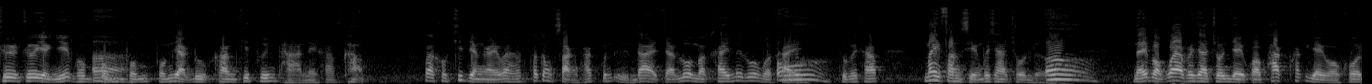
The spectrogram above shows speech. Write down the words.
คือคืออย่างนี้ผมผมเออผมผมอยากดูความคิดพื้นฐานเนะครับครับ ว่าเขาคิดยังไงว่าเขาต้องสั่งพักคนอื่นได้ จะร่วมกับใครไม่ร่วมกับใครโอ้ถูกไหมครับ ไม่ฟังเสียงประชาชนเหรอเออไหนบอกว่าประชาชนใหญ่กว่าพักพักใหญ่กว่าคน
